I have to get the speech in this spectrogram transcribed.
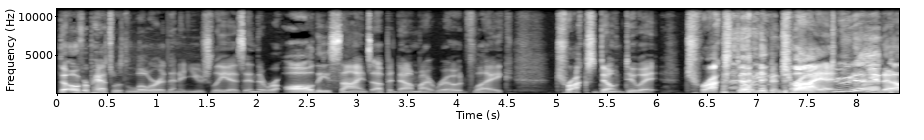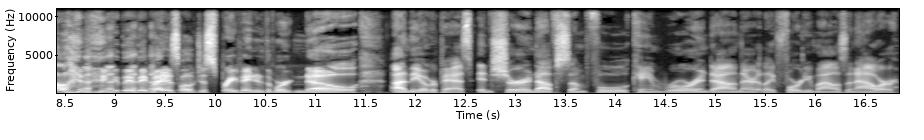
The overpass was lower than it usually is, and there were all these signs up and down my road like. Trucks don't do it. Trucks don't even try it. Don't do that. You know, they, they might as well have just spray painted the word no on the overpass. And sure enough, some fool came roaring down there at like 40 miles an hour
